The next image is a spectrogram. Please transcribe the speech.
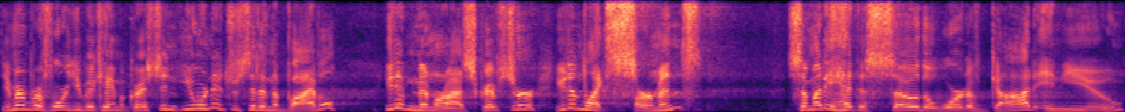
You remember before you became a Christian, you weren't interested in the Bible. You didn't memorize scripture. You didn't like sermons. Somebody had to sow the word of God in you,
